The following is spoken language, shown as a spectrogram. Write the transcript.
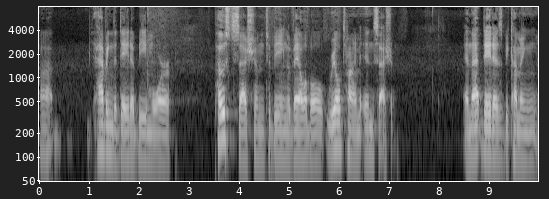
uh, having the data be more post session to being available real time in session. And that data is becoming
